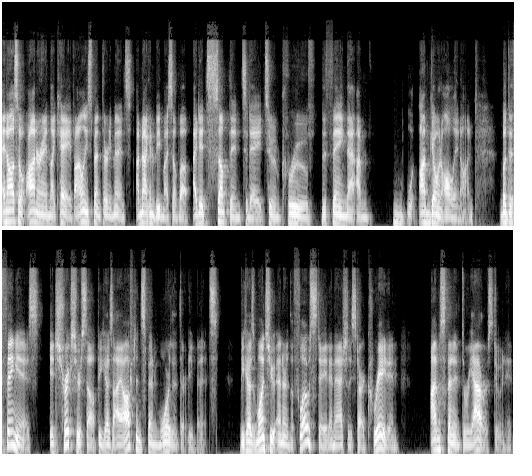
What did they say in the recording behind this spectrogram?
and also honoring like, hey, if I only spent 30 minutes, I'm not going to beat myself up. I did something today to improve the thing that I'm I'm going all in on. But the thing is, it tricks yourself because I often spend more than 30 minutes. Because once you enter the flow state and actually start creating, I'm spending three hours doing it.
